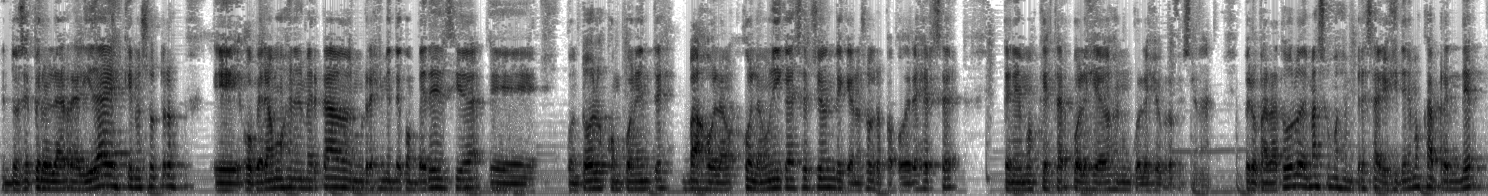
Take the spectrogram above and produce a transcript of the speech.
Entonces, pero la realidad es que nosotros eh, operamos en el mercado en un régimen de competencia eh, con todos los componentes, bajo la, con la única excepción de que nosotros para poder ejercer tenemos que estar colegiados en un colegio profesional. Pero para todo lo demás somos empresarios y tenemos que aprender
